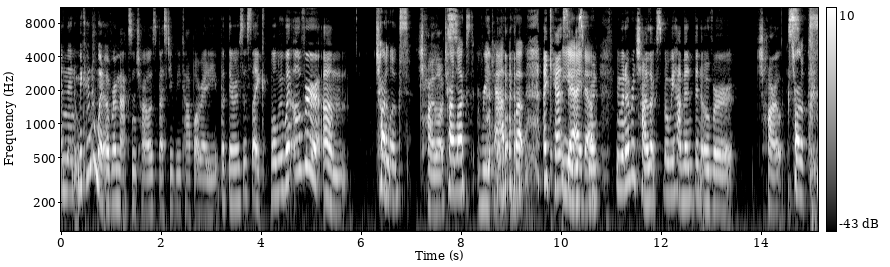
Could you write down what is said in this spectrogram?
And then we kind of went over Max and Charles' bestie recap already, but there was this like, well, we went over um Charlokes, Charlux. Charlokes recap, but I can't say Yeah, I this know. word. We went over Charlux, but we haven't been over Charlux. Charlokes,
